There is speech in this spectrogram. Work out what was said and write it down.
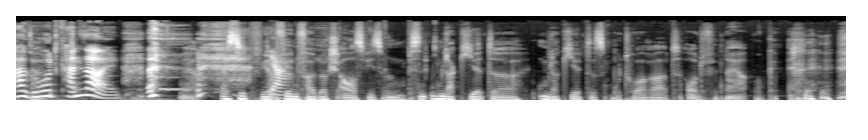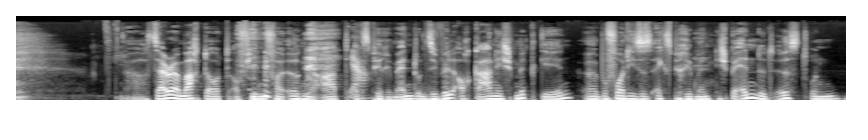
ja, gut, ja. kann sein. ja, es sieht ja. auf jeden Fall wirklich aus wie so ein bisschen umlackierter, umlackiertes Motorrad-Outfit. Naja, okay. Ja, Sarah macht dort auf jeden Fall irgendeine Art ja. Experiment und sie will auch gar nicht mitgehen, äh, bevor dieses Experiment nicht beendet ist. Und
